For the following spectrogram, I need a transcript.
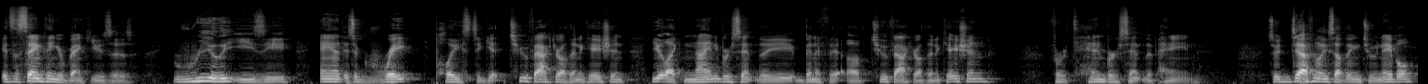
It's the same thing your bank uses. Really easy, and it's a great place to get two-factor authentication. You get like 90% the benefit of two-factor authentication for 10% the pain. So definitely something to enable.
